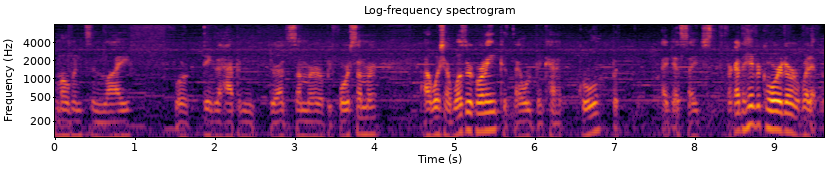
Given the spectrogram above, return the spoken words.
moments in life or things that happened throughout the summer or before summer. I wish I was recording because that would have been kind of cool, but I guess I just forgot to hit record or whatever.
